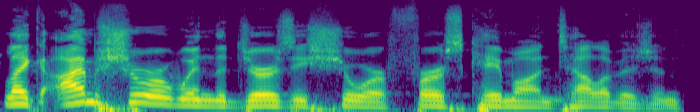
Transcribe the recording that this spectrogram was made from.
like. I'm sure when the Jersey Shore first came on television.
